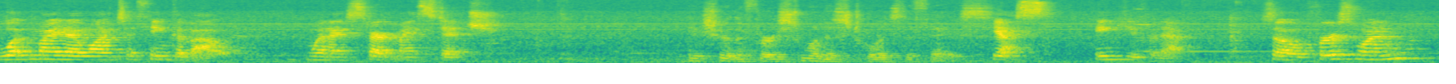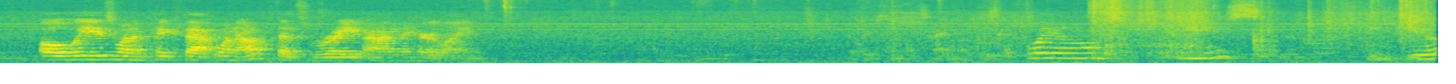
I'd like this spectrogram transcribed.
what might I want to think about when I start my stitch? Make sure the first one is towards the face. Yes, thank you for that. So first one, always wanna pick that one up, that's right on the hairline. This please. Thank you.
